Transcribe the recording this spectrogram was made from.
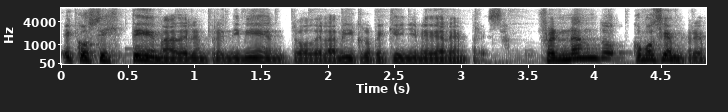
ecosistema del emprendimiento, de la micro, pequeña y mediana empresa. Fernando, como siempre,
